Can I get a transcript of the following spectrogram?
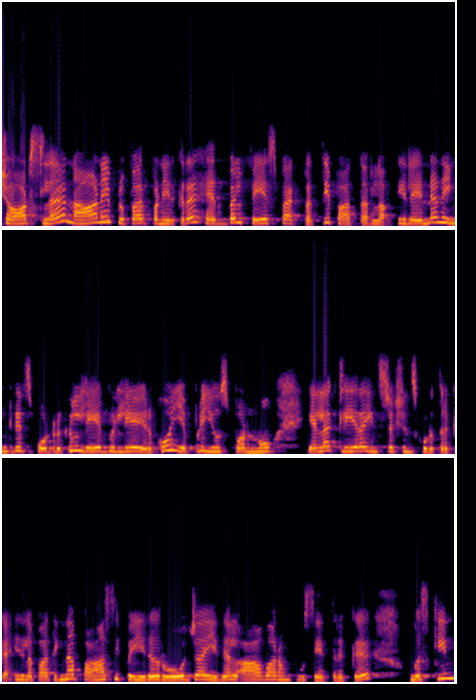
ஷார்ட்ஸில் நானே ப்ரிப்பேர் பண்ணியிருக்கிற ஹெர்பல் ஃபேஸ் பேக் பற்றி பார்த்துடலாம் இதில் என்னென்ன இன்க்ரீடியன்ஸ் போட்டிருக்குன்னு லேபிள்லேயே இருக்கும். எப்படி யூஸ் பண்ணணும்? எல்லாம் கிளியராக இன்ஸ்ட்ரக்ஷன்ஸ் கொடுத்துருக்கேன். இதில் பார்த்தீங்கன்னா பாசிப்பயிறு ரோஜா இதழ் ஆவாரம் பூ சேர்த்துருக்கு. உங்கள் ஸ்கின்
